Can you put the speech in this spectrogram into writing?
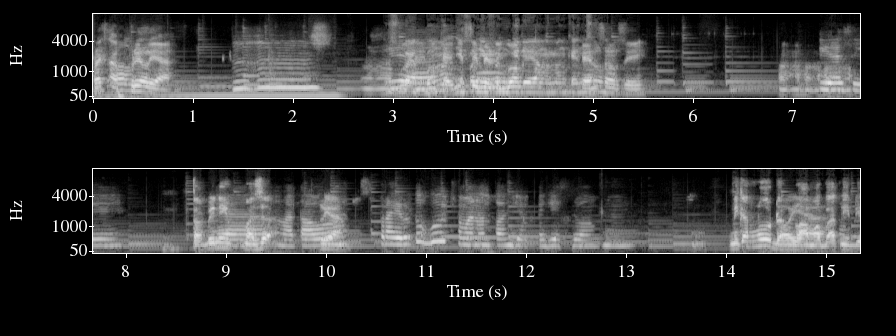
Rex. April ya? Mm-mm. Terus Iya. banyak banget Kayaknya sih feeling gua gede yang emang cancel. Cancel sih. Iya sih. Tapi nih Ya, Maza, nggak tahu Iya. lah. Terakhir tuh gue cuma nonton Java Jazz doang. Hmm. ini kan lu udah Oh, iya. lama banget nih di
